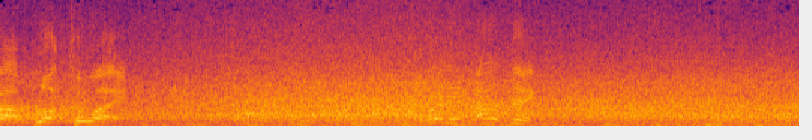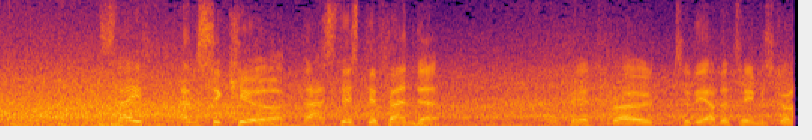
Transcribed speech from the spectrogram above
far blocked away. Brilliant opening. Safe and secure. That's this defender. It'll be a throw to the other team. He's got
